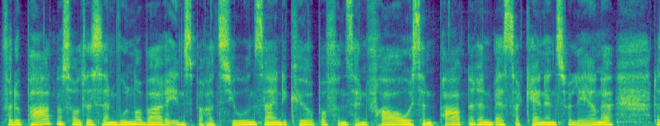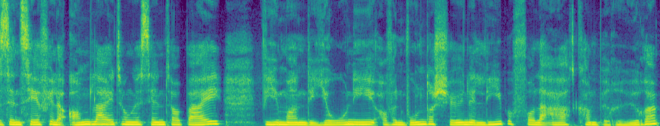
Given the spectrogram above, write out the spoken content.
Für den Partner sollte es eine wunderbare Inspiration sein, die Körper von seiner Frau, seiner Partnerin besser kennenzulernen. Das sind sehr viele Anleitungen sind dabei, wie man die Joni auf eine wunderschöne, liebevolle Art kann berühren.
